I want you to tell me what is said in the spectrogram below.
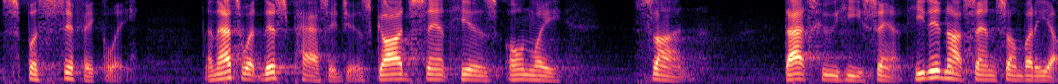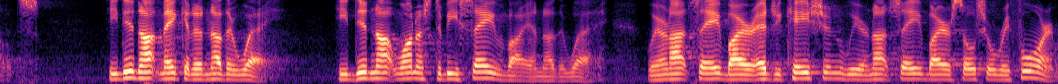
specifically. And that's what this passage is. God sent his only son. That's who he sent. He did not send somebody else, he did not make it another way. He did not want us to be saved by another way. We are not saved by our education. We are not saved by our social reform.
